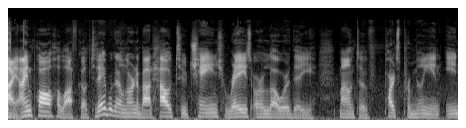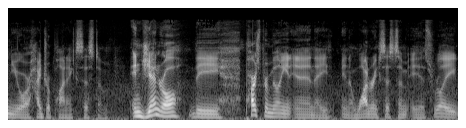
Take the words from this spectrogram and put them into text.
Hi, I'm Paul Holofko. Today we're going to learn about how to change, raise, or lower the amount of parts per million in your hydroponic system. In general, the parts per million in a, in a watering system is really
